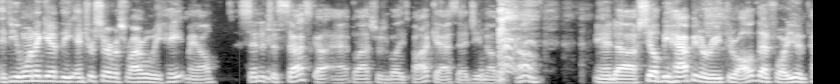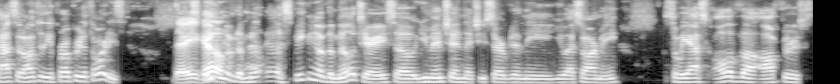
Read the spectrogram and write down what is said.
if you want to give the inter-service rivalry hate mail, send it to Cisca at Blasters and Blades Podcast at gmail.com. and uh, she'll be happy to read through all of that for you and pass it on to the appropriate authorities. There you speaking go. Of the, uh, speaking of the military, so you mentioned that you served in the U.S. Army. So we ask all of the authors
